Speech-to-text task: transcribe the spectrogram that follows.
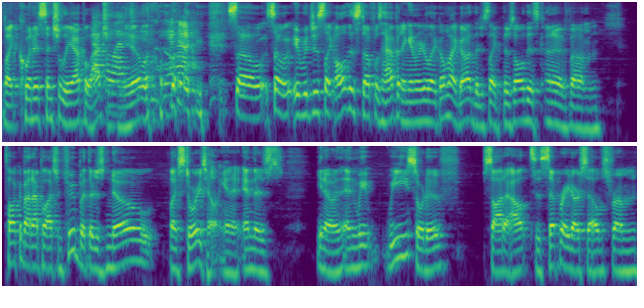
like quintessentially Appalachian, you know. Appalachian, so so it would just like all this stuff was happening, and we were like, oh my god, there's like there's all this kind of um, talk about Appalachian food, but there's no like storytelling in it, and there's you know, and, and we we sort of sought out to separate ourselves from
